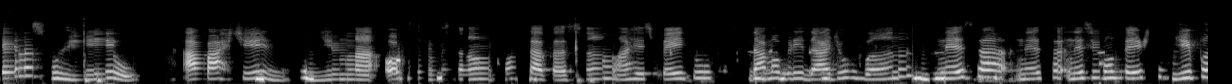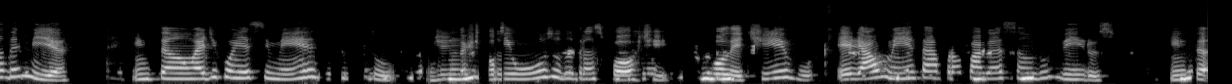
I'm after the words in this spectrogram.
Ela surgiu a partir de uma observação, constatação a respeito da mobilidade urbana nessa, nessa, nesse contexto de pandemia. Então, é de conhecimento de nós que o uso do transporte coletivo, ele aumenta a propagação do vírus, então,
